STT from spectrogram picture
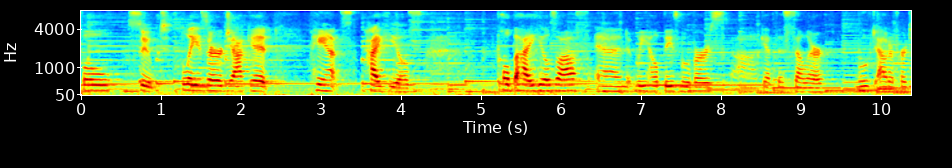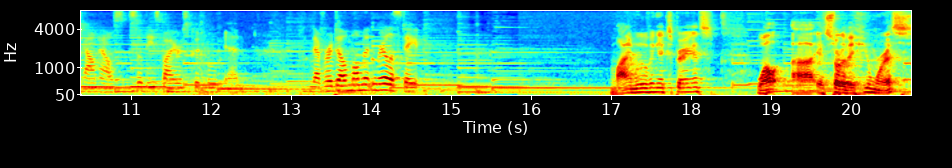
full suit, blazer, jacket, pants, high heels. Pulled the high heels off and we helped these movers uh, get this seller moved out of her townhouse so these buyers could move in. Never a dull moment in real estate. My moving experience? Well, uh, it's sort of a humorous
